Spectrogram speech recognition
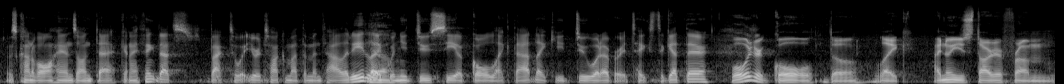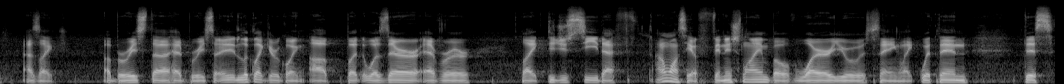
it was kind of all hands on deck. And I think that's back to what you were talking about the mentality. Like, Yeah. when you do see a goal like that, like you do whatever it takes to get there. What was your goal though? Like I know you started from as like a barista, head barista. It looked like you were going up, but was there ever like did you see that f- I don't want to say a finish line, but where you were saying like within this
